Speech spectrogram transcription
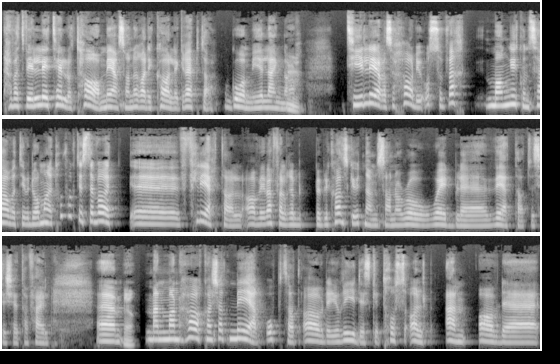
har vært villig til å ta mer sånne radikale grep, da, og gå mye lenger. Mm. Tidligere så har det jo også vært mange konservative dommere. Jeg tror faktisk det var et eh, flertall av i hvert fall republikanske utnevnelser når Roe Wade ble vedtatt, hvis ikke jeg tar feil. Um, ja. Men man har kanskje vært mer opptatt av det juridiske tross alt enn av det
